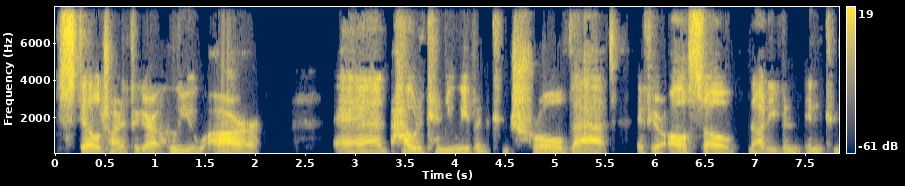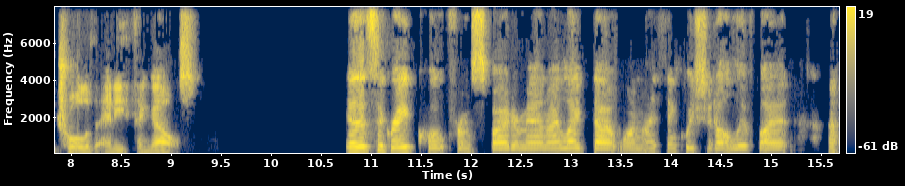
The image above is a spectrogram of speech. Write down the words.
still trying to figure out who you are and how can you even control that if you're also not even in control of anything else. Yeah, that's a great quote from Spider Man. I like that one. I think we should all live by it.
